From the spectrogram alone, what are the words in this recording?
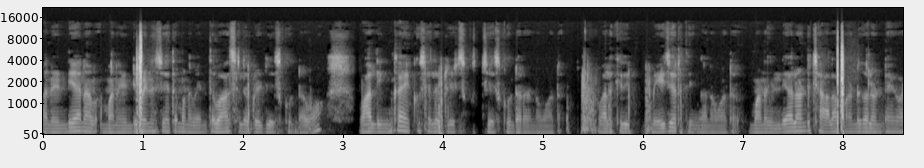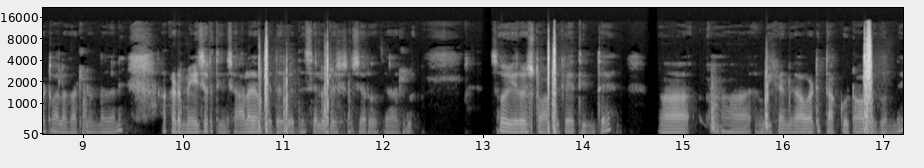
మన ఇండియా మన ఇండిపెండెన్స్ అయితే మనం ఎంత బాగా సెలబ్రేట్ చేసుకుంటామో వాళ్ళు ఇంకా ఎక్కువ సెలబ్రేట్ చేసుకుంటారు వాళ్ళకి ఇది మేజర్ థింగ్ అనమాట. మన ఇండియాలో అంటే చాలా పండుగలు ఉంటాయి కాబట్టి వాళ్ళకి అట్లా ఉండదు కానీ అక్కడ మేజర్ థింగ్. చాలా పెద్ద పెద్ద సెలబ్రేషన్స్ జరుగుతాయి అట్లా. సో ఈరోజు టాపిక్ అయితే ఇంతే. వీకెండ్ కాబట్టి తక్కువ టాపిక్ ఉంది.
